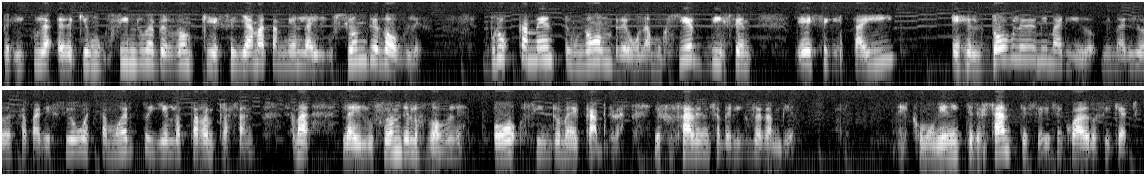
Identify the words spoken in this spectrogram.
película, eh, que es un síndrome, perdón, que se llama también la ilusión de dobles. Bruscamente un hombre o una mujer dicen, ese que está ahí es el doble de mi marido. Mi marido desapareció o está muerto y él lo está reemplazando. Se llama La ilusión de los dobles o síndrome de Capgras. Eso sale en esa película también. Es como bien interesante ese, ese cuadro psiquiátrico.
